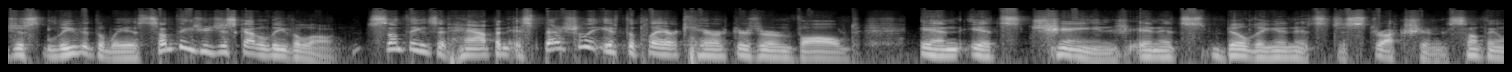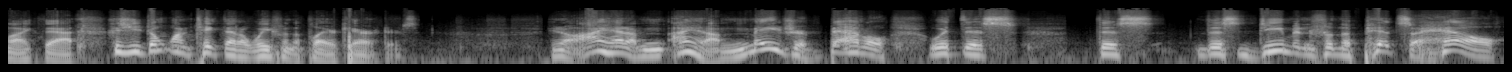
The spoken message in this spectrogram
just leave it the way it is. Some things you just got to leave alone. Some things that happen, especially if the player characters are involved in its change, in its building, in its destruction, something like that, because you don't want to take that away from the player characters. You know, I had a I had a major battle with this this this demon from the pits of hell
